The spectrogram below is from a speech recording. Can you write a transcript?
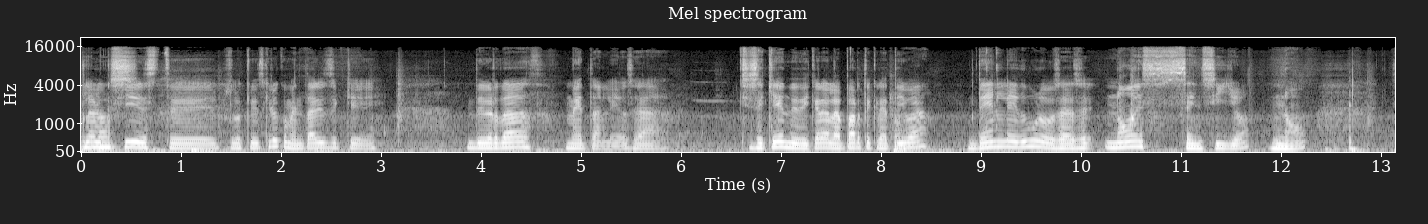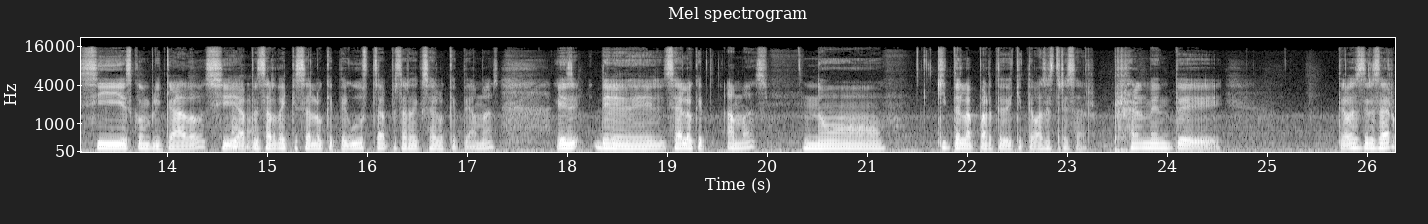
Claro que sí, este, pues lo que les quiero comentar es de que de verdad métanle, o sea, si se quieren dedicar a la parte creativa, denle duro, o sea, no es sencillo, no sí es complicado, sí, a pesar de que sea lo que te gusta, a pesar de que sea lo que te amas, es de, sea lo que amas, no quita la parte de que te vas a estresar. Realmente te vas a estresar,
